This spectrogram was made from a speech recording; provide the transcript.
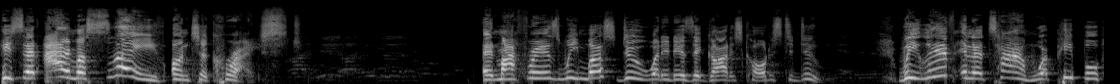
He said, I am a slave unto Christ. And my friends, we must do what it is that God has called us to do. We live in a time where people,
